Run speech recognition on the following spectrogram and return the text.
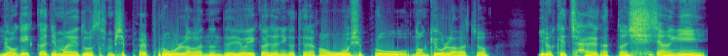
여기까지만 해도 38% 올라갔는데 여기까지 하니까 대략 한 50% 넘게 올라갔죠? 이렇게 잘 갔던 시장이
